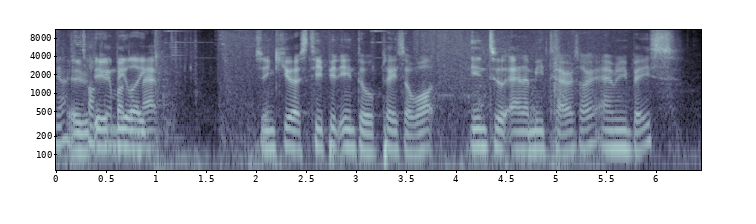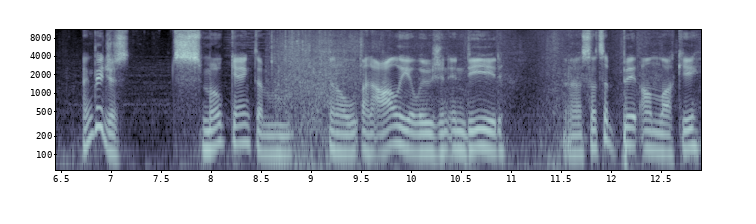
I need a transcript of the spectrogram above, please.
Yeah, It'd- talking it'd about be the like- map, XinQ has TP'd into place a ward into enemy territory, enemy base. I think they just smoke ganked a, m- an, an Oli illusion, indeed. Uh, so that's a bit unlucky.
